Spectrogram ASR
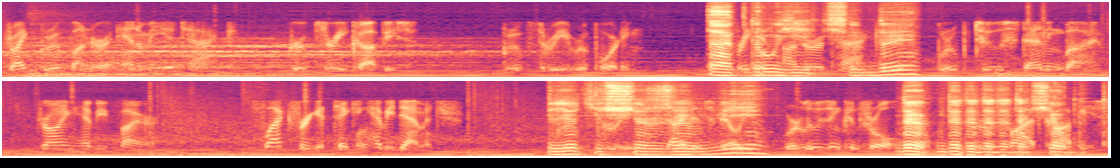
Strike group under enemy attack. Group 3 copies. Group 3 reporting. Так, Frigate другі under attack. сюди. Group 2 standing by. Drawing heavy fire. Flak frigate taking heavy damage. П'ять ще Guidance живі. failure. We're losing control. Де, де, де, де, де, де, Five ще один. copies.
